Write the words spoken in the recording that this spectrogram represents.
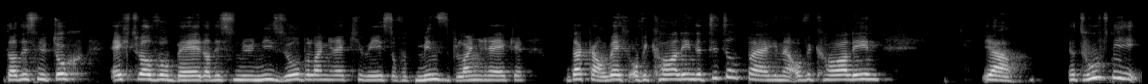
dat is nu toch echt wel voorbij. Dat is nu niet zo belangrijk geweest, of het minst belangrijke. Dat kan weg. Of ik hou alleen de titelpagina, of ik hou alleen... Ja, het hoeft niet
